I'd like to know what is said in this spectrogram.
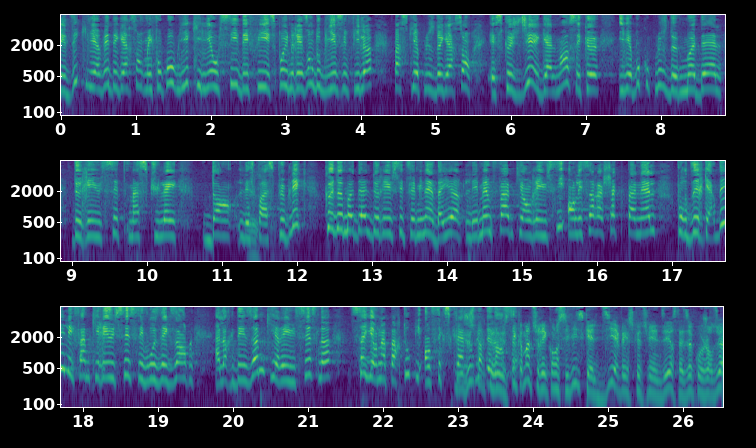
j'ai dit qu'il y avait des garçons, mais il faut pas oublier qu'il y a aussi des filles. C'est pas une raison d'oublier ces filles-là parce qu'il y a plus de garçons. Et ce que je dis également, c'est que il y a beaucoup plus de modèles de réussite masculins dans l'espace public que de modèles de réussite féminin. D'ailleurs, les mêmes femmes qui ont réussi, on les sort à chaque panel pour dire, regardez, les femmes qui réussissent, c'est vos exemples. Alors que des hommes qui réussissent, là, ça, il y en a partout, puis on s'exclame Juste plus par devant curiosité, ça. comment tu réconcilies ce qu'elle dit avec ce que tu viens de dire? C'est-à-dire qu'aujourd'hui,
